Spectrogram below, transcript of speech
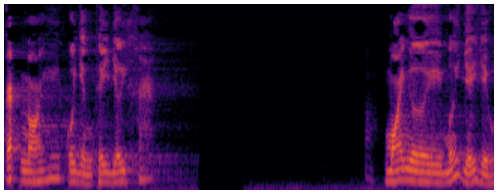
Cách nói của những thế giới khác. Mọi người mới dễ hiểu.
